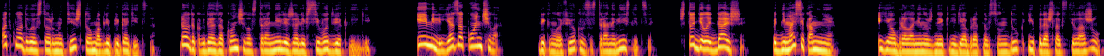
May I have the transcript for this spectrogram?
откладывая в сторону те, что могли пригодиться. Правда, когда я закончила, в стороне лежали всего две книги. «Эмили, я закончила!» — крикнула Фёкла со стороны лестницы. «Что делать дальше? Поднимайся ко мне!» Я убрала ненужные книги обратно в сундук и подошла к стеллажу.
